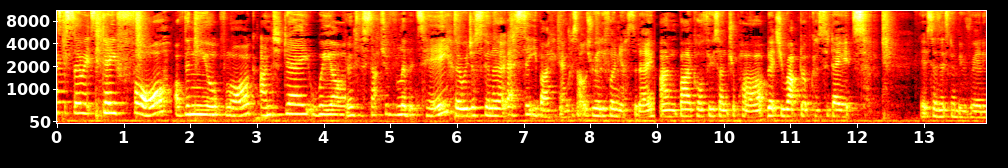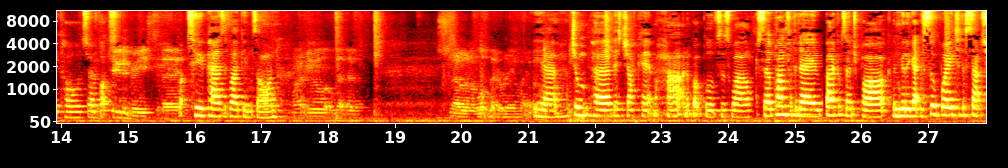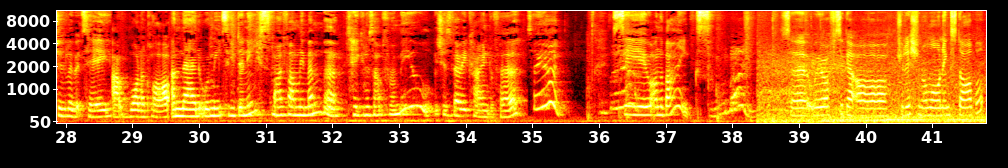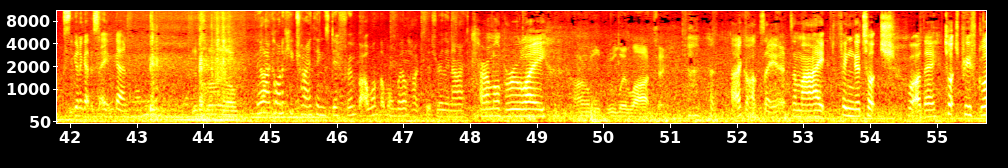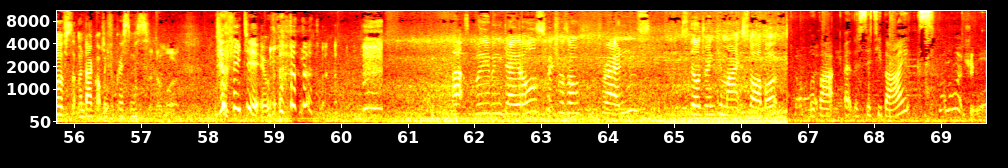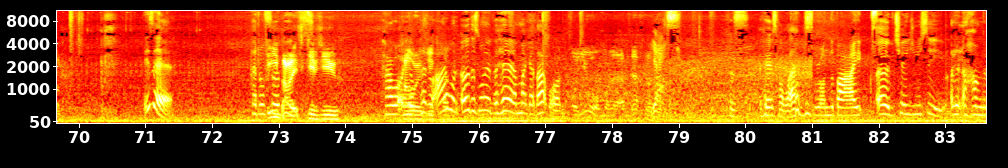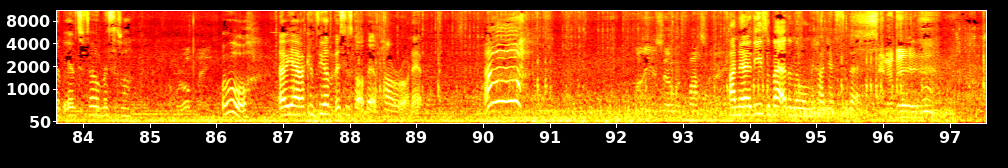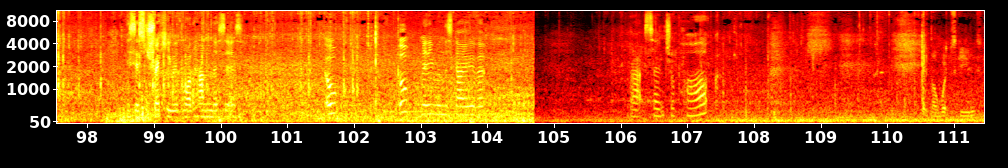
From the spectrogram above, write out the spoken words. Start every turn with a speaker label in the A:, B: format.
A: guys, so it's day four of the New York vlog and today we are going to the Statue of Liberty. So we're just gonna get a Citi Bike again because that was really fun yesterday and bike all through Central Park. Literally wrapped up because today it's it says it's going to be really cold, so I've got
B: two degrees today.
A: Got two pairs of leggings on.
B: Might be a little bit of snow and a little bit of rain.
A: Yeah, jumper, this jacket, my hat, and I've got gloves as well. So plan for the day, bike up Central Park. I'm gonna get the subway to the Statue of Liberty at one o'clock. And then we're meeting Denise, my family member, taking us out for a meal, which is very kind of her. So yeah, see you on the bikes. So we're off to get our traditional morning Starbucks. You're gonna get the same again.
B: Yes, I
A: feel like I want to keep trying things different, but I want that one real hard because it's really nice. Caramel brulee.
B: Caramel brulee latte.
A: I can't say it. It's my finger touch. What are they? Touch proof gloves that my dad got me for Christmas.
B: They don't work.
A: they do. That's Bloomingdale's, which was on Friends. Still drinking my Starbucks. We're back at the Citi Bikes.
B: Is that an electric one?
A: Is it? Pedal for a
B: E-bikes gives you.
A: Power on your
B: power as
A: pedal.
B: you
A: I want. Oh, there's one over here. I might get that one.
B: Well, you want one of them, definitely.
A: Yes. Because it hurts my legs. We're on the bikes. Oh, changing your seat. I don't know how I'm going to be able to film this as well.
B: We're up, mate.
A: Oh. Oh yeah, I can feel that this has got a bit of power on it. Ah!
B: I think it's so much faster.
A: I know, these are better than the one we had yesterday.
B: In.
A: This is tricky with one hand, this is. Oh. Nearly run this guy over. We're at Central Park.
B: No whip schemes.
